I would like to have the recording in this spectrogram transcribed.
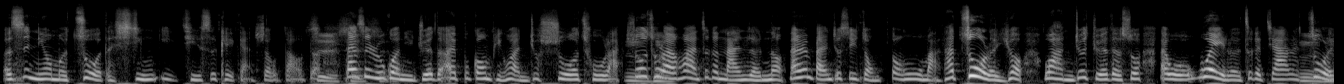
而是你有没有做的心意，其实是可以感受到的。是，但是如果你觉得哎不公平的话，你就说出来，说出来的话，这个男人呢，男人本来就是一种动物嘛，他做了以后，哇，你就觉得说，哎，我为了这个家做了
